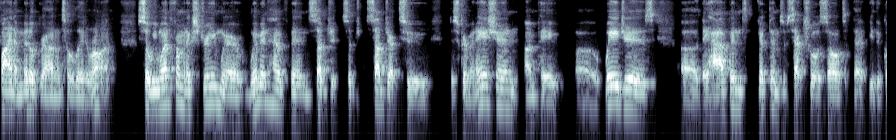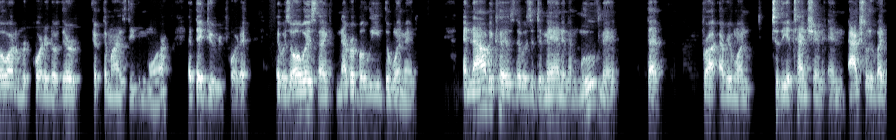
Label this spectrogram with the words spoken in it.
find a middle ground until later on. So we went from an extreme where women have been subject sub, subject to discrimination, unpaid uh, wages. Uh, they have been victims of sexual assault that either go unreported or they're victimized even more if they do report it. It was always like never believe the women. And now because there was a demand and a movement that brought everyone to the attention and actually like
